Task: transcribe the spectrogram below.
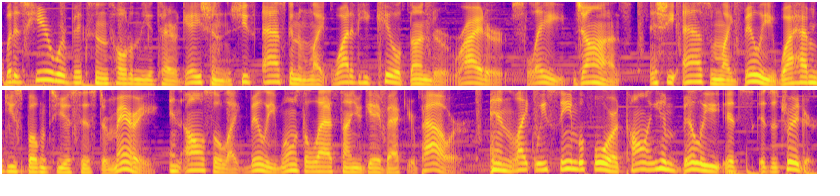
But it's here where Vixen's holding the interrogation. She's asking him like, why did he kill Thunder, Ryder, Slade, Johns? And she asks him like, Billy, why haven't you spoken to your sister Mary? And also like, Billy, when was the last time you gave back your power? And like we've seen before, calling him Billy, it's, it's a trigger.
